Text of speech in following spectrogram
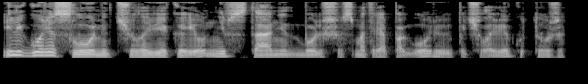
Или горе сломит человека, и он не встанет больше, смотря по горю и по человеку тоже.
